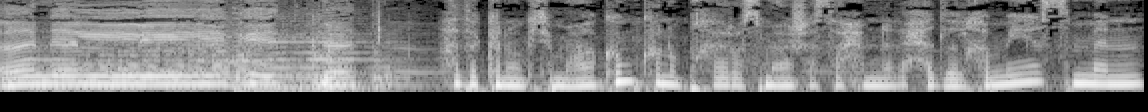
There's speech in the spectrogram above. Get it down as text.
أنا اللي قد كتب هذا كان وقتي معاكم. كونوا بخير واسمعوا صح من الأحد للخميس من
